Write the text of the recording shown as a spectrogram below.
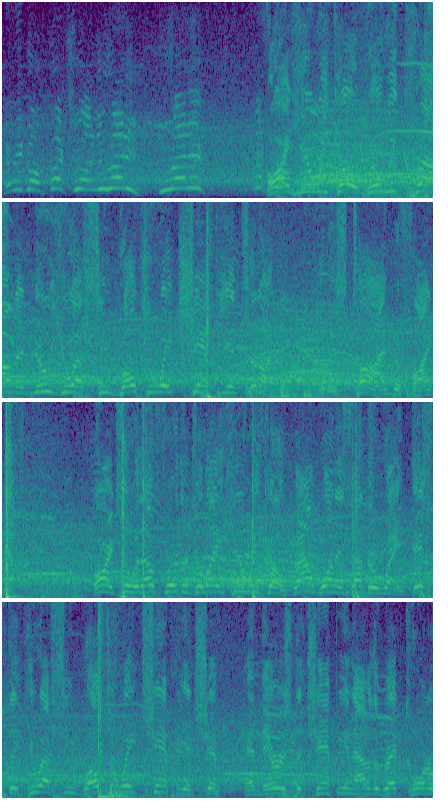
Here we go. First one. You ready? You ready? Let's all right, here we go. Will we crown a new UFC welterweight champion tonight? It is time to find out. All right, so without further delay, here we go. Round one is underway. This is the UFC Welterweight Championship, and there is the champion out of the red corner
